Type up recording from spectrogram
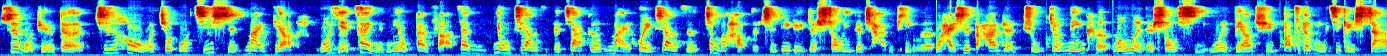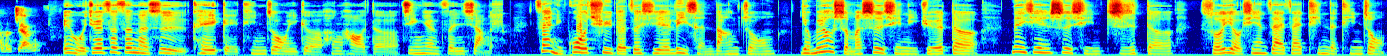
所以我觉得之后我就我即使卖掉，我也再也没有办法再用这样子的价格买回这样子这么好的殖利率的收益的产品了。我还是把。他忍住，就宁可稳稳的收息，我也不要去把这个母鸡给杀了。这样子，哎、我觉得这真的是可以给听众一个很好的经验分享。在你过去的这些历程当中，有没有什么事情你觉得那件事情值得所有现在在听的听众，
